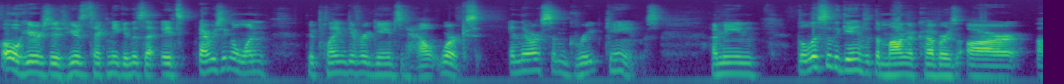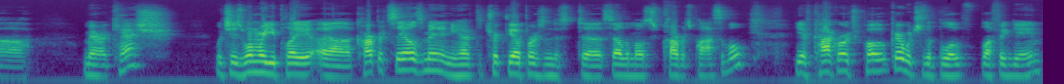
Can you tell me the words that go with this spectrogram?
oh, here's it, here's the technique, and this, that. It's every single one. They're playing different games and how it works. And there are some great games. I mean, the list of the games that the manga covers are uh, Marrakesh, which is one where you play a carpet salesman and you have to trick the other person to, to sell the most carpets possible. You have Cockroach Poker, which is a bluffing game.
